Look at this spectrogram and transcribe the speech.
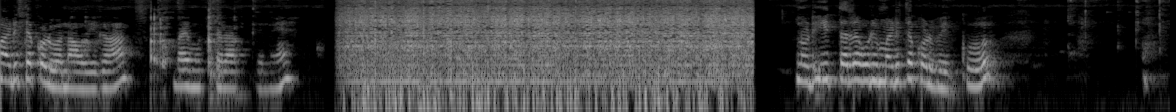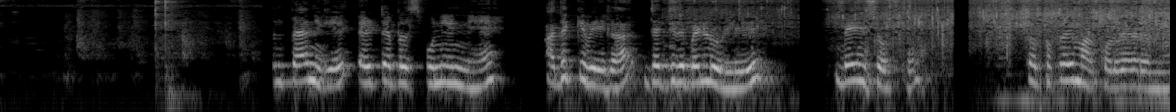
ಮಾಡಿ ತಗೊಳ್ಳುವ ನಾವು ಈಗ. ಬಾಯಿ ಮುಚ್ಚಳ ಹಾಕ್ತೇನೆ. ನೋಡಿ, ಈ ಥರ ಹುಡಿ ಮಾಡಿ ತಗೊಳ್ಬೇಕು. ಒಂದು ಪ್ಯಾನಿಗೆ ಎರಡು ಟೇಬಲ್ ಸ್ಪೂನ್ ಎಣ್ಣೆ, ಅದಕ್ಕೆ ಬೇಗ ಜಜ್ಜಿದ ಬೆಳ್ಳುಳ್ಳಿ ಬೇಯಿನ ಸೊಪ್ಪು. ಸ್ವಲ್ಪ ಫ್ರೈ ಮಾಡಿಕೊಳ್ಳುವ ಎರಡನ್ನು.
